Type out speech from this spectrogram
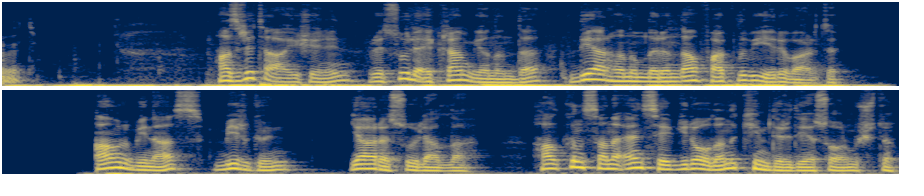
Evet. Hazreti Ayşe'nin Resul-i Ekrem yanında diğer hanımlarından farklı bir yeri vardı. Amr bin As bir gün Ya Resulallah halkın sana en sevgili olanı kimdir diye sormuştu.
